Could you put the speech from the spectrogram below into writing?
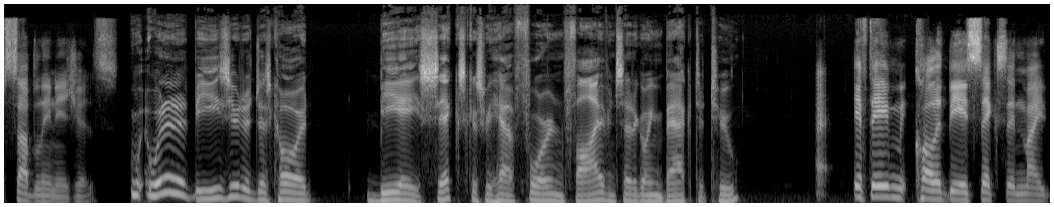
sub lineages. Wouldn't it be easier to just call it BA6 because we have four and five instead of going back to two? If they call it BA6, it might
